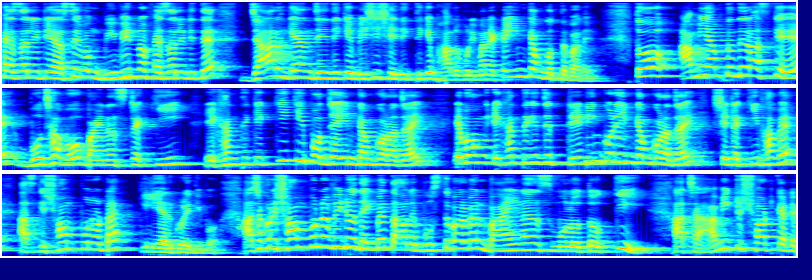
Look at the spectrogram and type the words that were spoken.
ফ্যাসিলিটি আছে এবং বিভিন্ন ফ্যাসিলিটিতে যার জ্ঞান যেই দিকে বেশি সেই দিক থেকে ভালো পরিমাণ একটা ইনকাম করতে পারে। তো আমি আপনাদের আজকে বোঝাবো বাইন্যান্সটা কি, এখান থেকে কি কি পর্যায়ে ইনকাম করা যায় এবং এখান থেকে যে ট্রেডিং করে ইনকাম করা যায়, সেটা কীভাবে, আজকে সম্পূর্ণটা ক্লিয়ার করে দিব। আশা করি সম্পূর্ণ ভিডিও দেখবেন, তাহলে বুঝতে পারবেন বাইন্যান্স মূলত কি। আচ্ছা আমি একটু শর্টকাটে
